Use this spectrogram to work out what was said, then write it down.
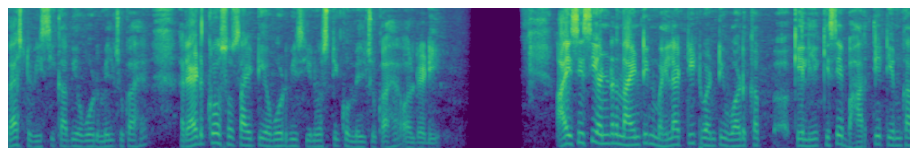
बेस्ट वीसी का भी अवार्ड मिल चुका है। रेड क्रॉस सोसाइटी अवार्ड भी इस यूनिवर्सिटी को मिल चुका है ऑलरेडी आईसीसी अंडर 19 महिला टी ट्वेंटी वर्ल्ड कप के लिए किसे भारतीय टीम का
